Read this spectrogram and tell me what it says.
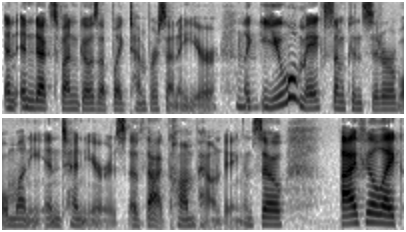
an index fund goes up like 10% a year. Mm-hmm. Like you will make some considerable money in 10 years of that compounding. And so I feel like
